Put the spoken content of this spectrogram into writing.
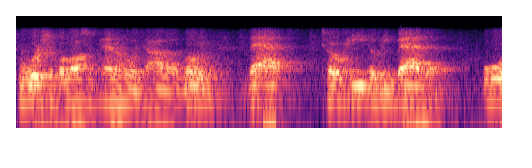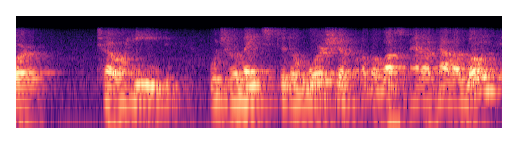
to worship Allah subhanahu wa ta'ala alone. That Tawheed of Ibadah, or Tawheed, which relates to the worship of Allah subhanahu wa ta'ala alone,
